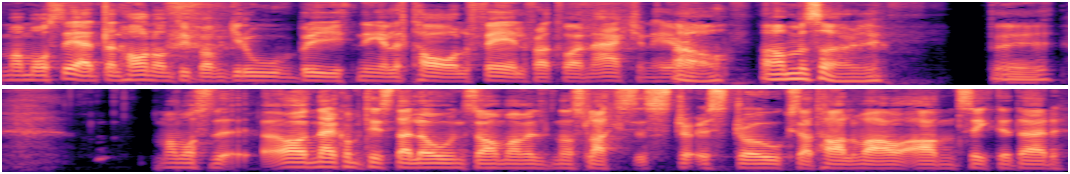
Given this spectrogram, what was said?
Man måste egentligen ha någon typ av grov brytning eller talfel för att vara en action hero. Ja, ja men så är det. Det, Man måste, ja, när det kommer till Stallone så har man väl någon slags stro- stroke så att halva ansiktet är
